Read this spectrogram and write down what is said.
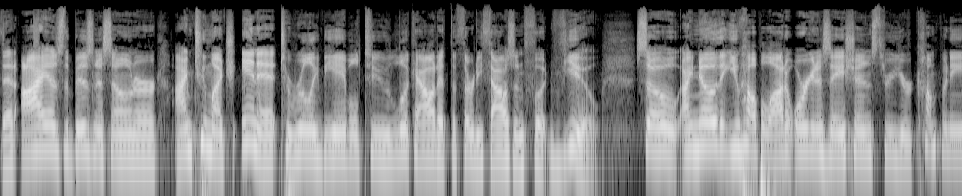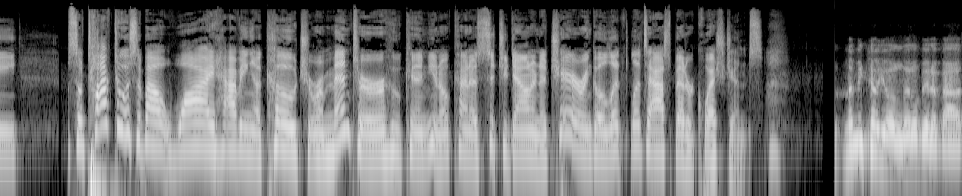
that I, as the business owner, I'm too much in it to really be able to look out at the 30,000 foot view. So I know that you help a lot of organizations through your company. So talk to us about why having a coach or a mentor who can, you know, kind of sit you down in a chair and go, Let, let's ask better questions. Let me tell you a little bit about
